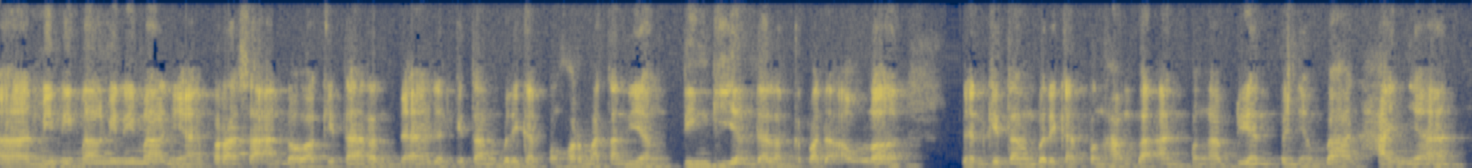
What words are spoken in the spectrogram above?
uh, minimal-minimalnya perasaan bahwa kita rendah dan kita memberikan penghormatan yang tinggi yang dalam kepada Allah dan kita memberikan penghambaan, pengabdian, penyembahan hanya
